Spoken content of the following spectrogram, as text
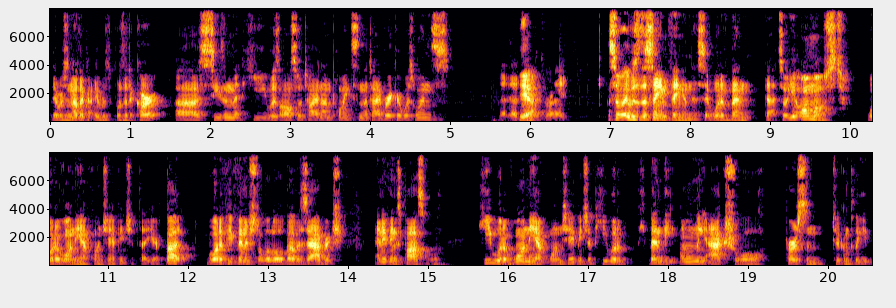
there was another. It was was it a CART uh, season that he was also tied on points, and the tiebreaker was wins. That, Yeah. right. So it was the same thing in this. It would have been that. So he almost would have won the F1 championship that year. But what if he finished a little above his average? Anything's possible. He would have won the F1 championship. He would have been the only actual person to complete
